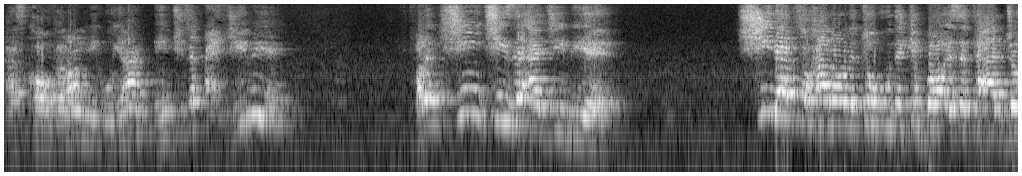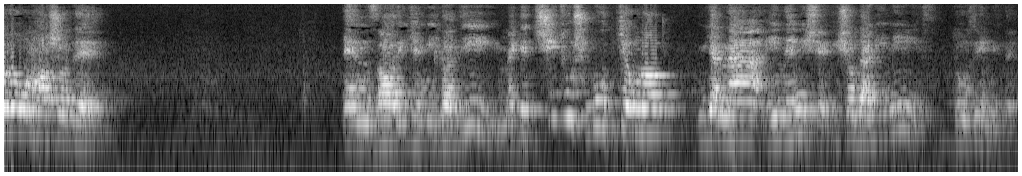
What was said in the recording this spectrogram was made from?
پس کافران می‌گویند این چیز عجیبیه. حالا چی چیز عجیبیه؟ چی در سخنان تو بوده که باعث تعجب اونها شده؟ انذاری که می‌دادی مگه چی توش بود که اونا میگن نه این نمیشه این شدنی نیست. توضیح میده.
